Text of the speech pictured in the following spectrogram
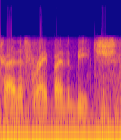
try this right by the beach.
